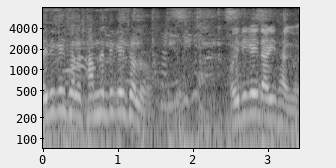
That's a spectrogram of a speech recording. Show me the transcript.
এইদিকেই চলো, সামনের দিকেই চলো। ওইদিকেই দাঁড়িয়ে থাকবে।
